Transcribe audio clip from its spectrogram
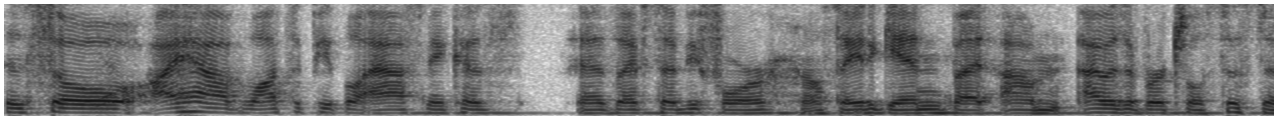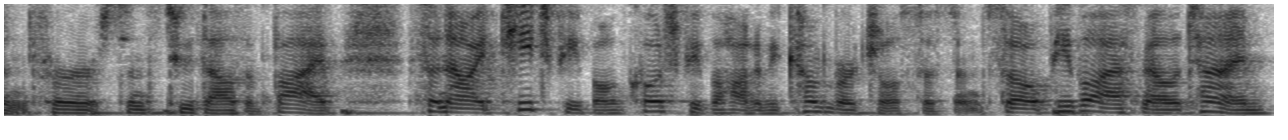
And so I have lots of people ask me because, as I've said before, I'll say it again, but um, I was a virtual assistant for since 2005. So now I teach people and coach people how to become virtual assistants. So people ask me all the time,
